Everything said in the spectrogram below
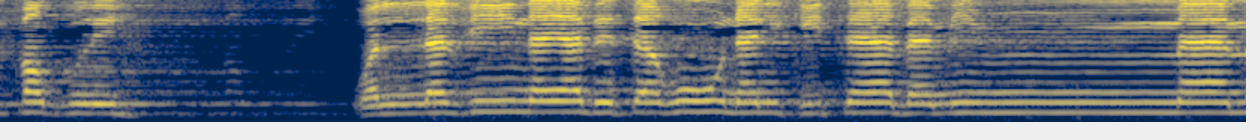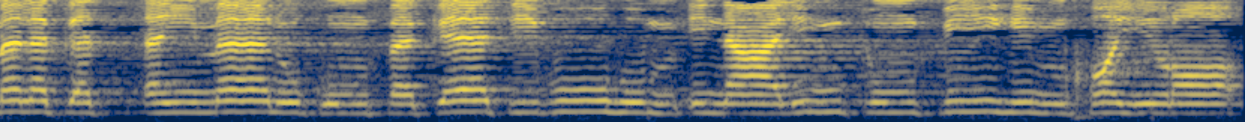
فضله. والذين يبتغون الكتاب مما ملكت أيمانكم فكاتبوهم إن علمتم فيهم خيرا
